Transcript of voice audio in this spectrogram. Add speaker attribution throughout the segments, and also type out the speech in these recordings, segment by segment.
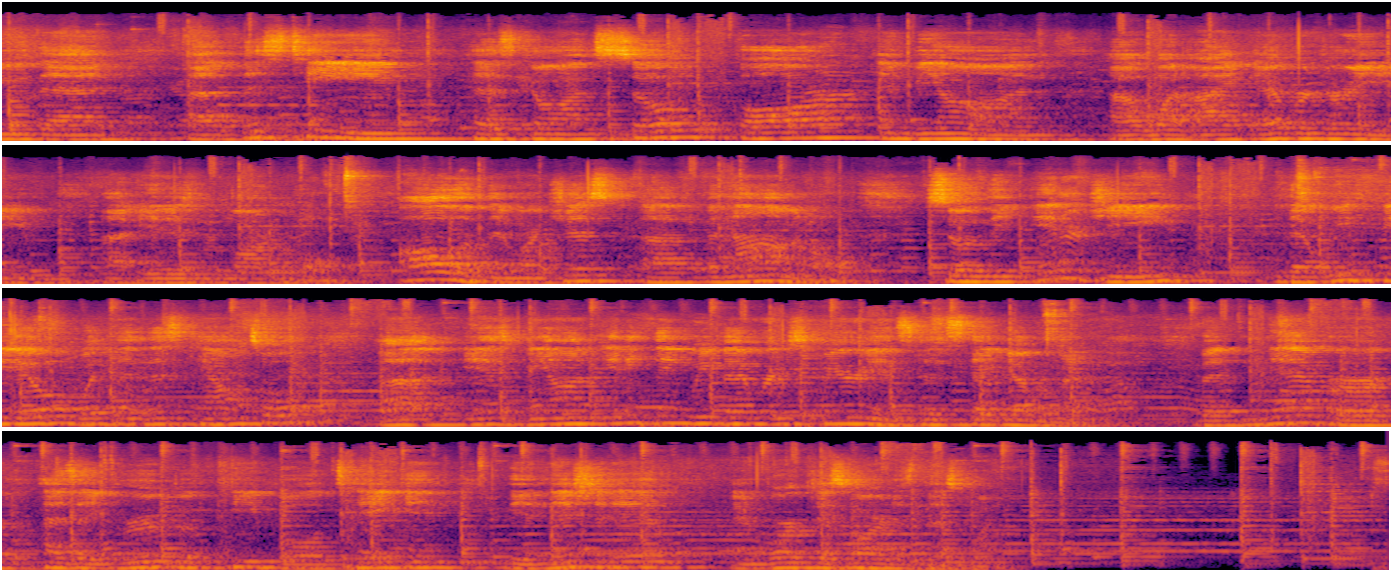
Speaker 1: you that uh, this team has gone so far and beyond uh, what I ever dreamed. Uh, it is remarkable. All of them are just uh, phenomenal. So the energy that we feel within this council uh, is beyond anything we've ever experienced in state government. But never has a group of people taken the initiative and worked as hard as this one.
